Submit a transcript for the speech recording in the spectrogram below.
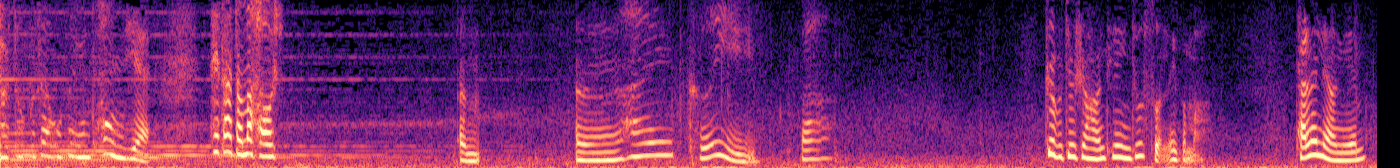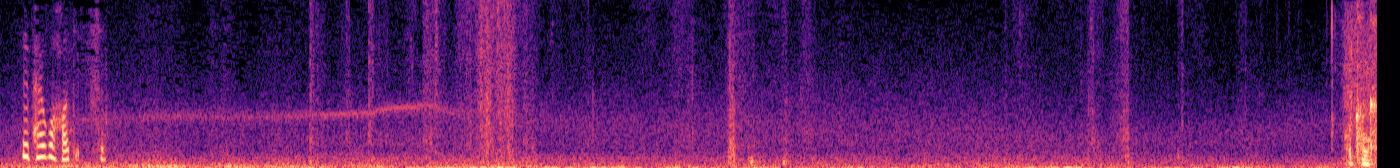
点都不在乎被人看见。嘿，他长得好，嗯，嗯，还可以吧。这不就是航天研究所那个吗？谈了两年，被拍过好几次。我看看，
